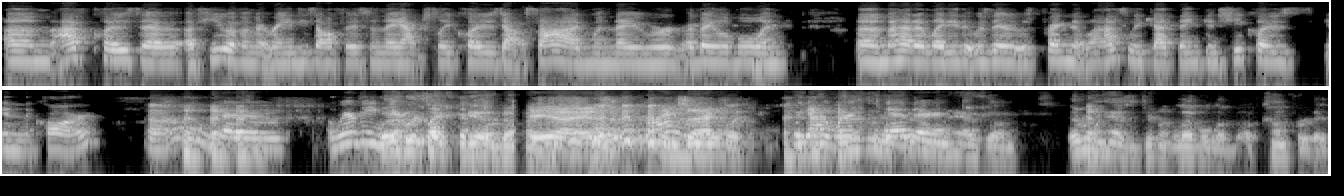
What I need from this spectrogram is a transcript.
Um, I've closed a, a few of them at Randy's office and they actually closed outside when they were available. And um, I had a lady that was there that was pregnant last week, I think, and she closed in the car. Oh, So we're being whatever very it takes to get it flexible. Yeah, it's- exactly. We gotta work everyone, together. Everyone has um, everyone has a different level of, of comfort at,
